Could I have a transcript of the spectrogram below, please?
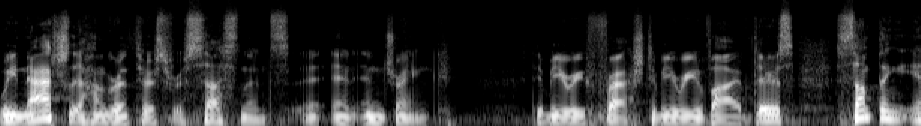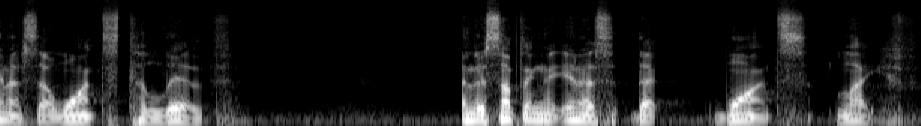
We naturally hunger and thirst for sustenance and, and, and drink to be refreshed, to be revived. There's something in us that wants to live. And there's something in us that wants life,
